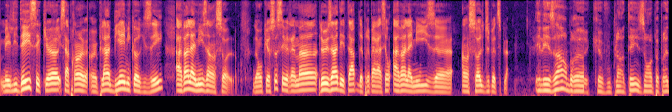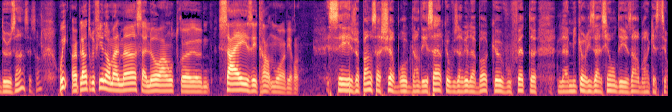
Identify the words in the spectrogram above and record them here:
Mais l'idée, c'est que ça prend un, plan bien mycorhizé avant la mise en sol. Donc ça, c'est vraiment deux ans d'étape de préparation avant la mise euh, en sol du petit plant. Et les arbres que vous plantez, ils ont à peu près deux ans, c'est ça? Oui, un plant truffier, normalement, ça a entre 16 euh, et 30 mois environ. C'est, je pense, à Sherbrooke, dans des serres que vous avez là-bas, que vous faites euh, la mycorhisation des arbres en question.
